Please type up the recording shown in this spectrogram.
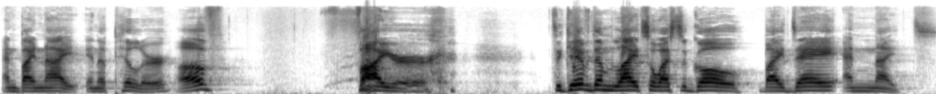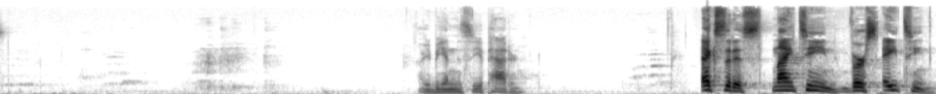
and by night in a pillar of fire to give them light so as to go by day and night. Are you beginning to see a pattern? Exodus 19, verse 18.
